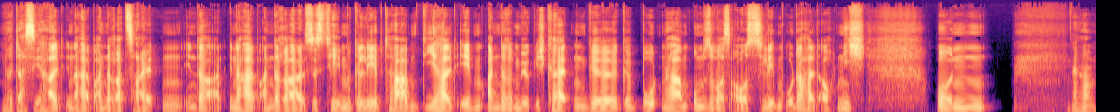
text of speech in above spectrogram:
nur dass sie halt innerhalb anderer Zeiten, in der, innerhalb anderer Systeme gelebt haben, die halt eben andere Möglichkeiten ge, geboten haben, um sowas auszuleben oder halt auch nicht. Und ja,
